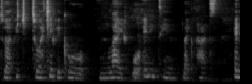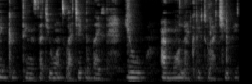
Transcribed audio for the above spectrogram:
to, achieve, to achieve a goal in life or anything like that, any good things that you want to achieve in life, you are more likely to achieve it.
